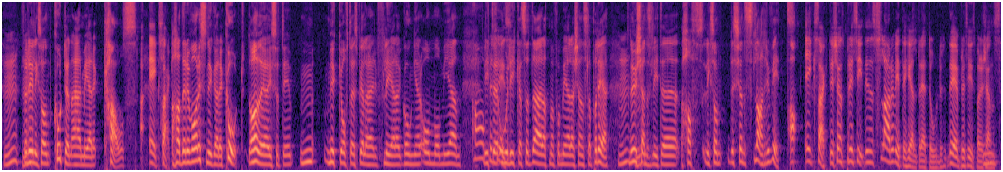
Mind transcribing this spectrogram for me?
Mm, För det är liksom, korten är mer kaos. Ja, Exakt. Hade det varit snyggare kort, då hade jag ju suttit mycket ofta jag spelar här flera gånger om och om igen. Ja, lite precis. olika sådär att man får mera känsla på det. Mm, Nu mm. det lite havs, liksom, det kändes slarvigt. Ja, exakt. Det känns precis. Det är slarvigt är helt rätt ord. Det är precis vad det Mm. känns.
